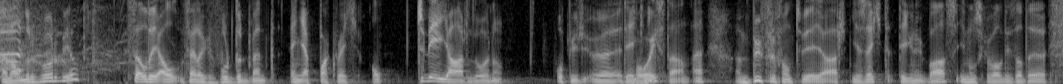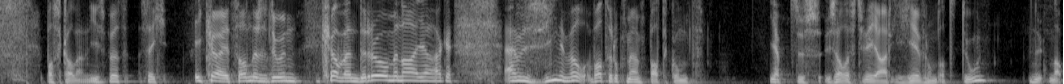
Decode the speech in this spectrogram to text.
Een ander voorbeeld. Stel dat je al verder gevorderd bent en je hebt pakweg al twee jaar lonen op je eh, rekening Mooi. staan. Hè. Een buffer van twee jaar. Je zegt tegen je baas, in ons geval is dat eh, Pascal en Lisbeth, zeg, ik ga iets anders doen, ik ga mijn dromen najagen. En we zien wel wat er op mijn pad komt. Je hebt dus jezelf twee jaar gegeven om dat te doen. Nu, nou,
